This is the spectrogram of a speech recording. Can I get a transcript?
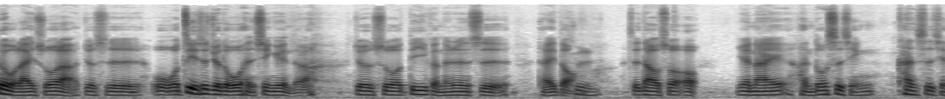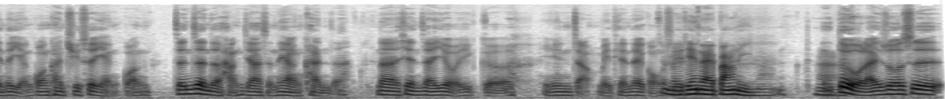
对我来说啦，就是我我自己是觉得我很幸运的啦，就是说第一个能认识台董，知道说哦，原来很多事情看事情的眼光，看趋势眼光。真正的行家是那样看的。那现在又有一个营运长每天在公司，每天来帮你忙。那对我来说是，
